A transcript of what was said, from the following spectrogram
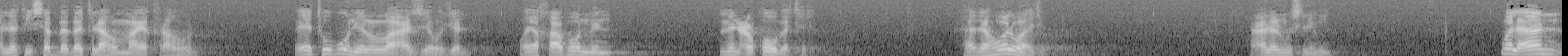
التي سببت لهم ما يكرهون. فيتوبون إلى الله عز وجل ويخافون من من عقوبته. هذا هو الواجب على المسلمين. والآن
